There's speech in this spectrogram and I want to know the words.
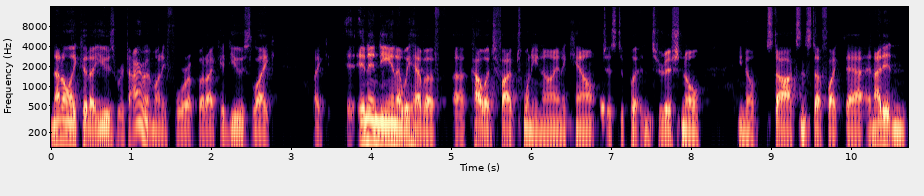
not only could I use retirement money for it, but I could use like like in Indiana, we have a, a, college 529 account just to put in traditional, you know, stocks and stuff like that. And I didn't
